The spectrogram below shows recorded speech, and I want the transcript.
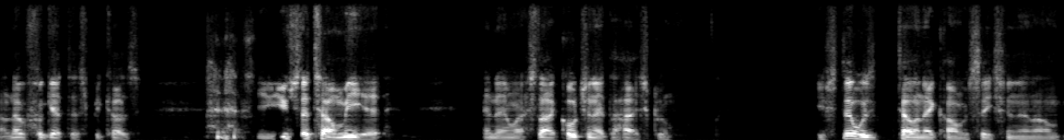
I'll never forget this because you used to tell me it, and then when I started coaching at the high school, you still was telling that conversation. And um,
